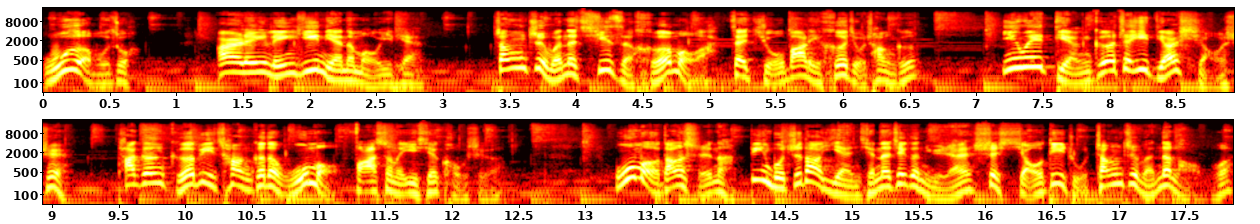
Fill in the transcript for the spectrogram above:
无恶不作。二零零一年的某一天，张志文的妻子何某啊，在酒吧里喝酒唱歌，因为点歌这一点小事。他跟隔壁唱歌的吴某发生了一些口舌，吴某当时呢并不知道眼前的这个女人是小地主张志文的老婆，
